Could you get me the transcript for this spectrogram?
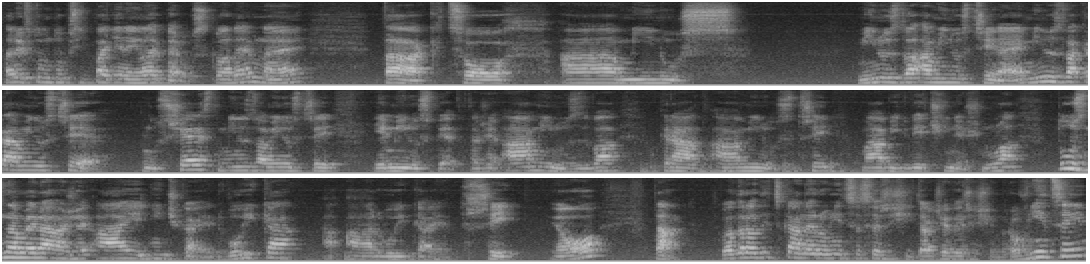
tady v tomto případě nejlépe rozkladem, ne? Tak, co a minus minus 2 a minus 3 ne, minus 2 krát minus 3 je plus 6, minus 2 minus 3 je minus 5. Takže a minus 2 krát a minus 3 má být větší než 0. To znamená, že a1 je 2 a a2 je 3. Jo? Tak, kvadratická nerovnice se řeší tak, že vyřeším rovnici,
